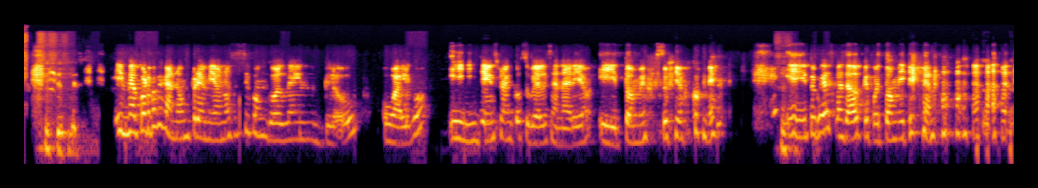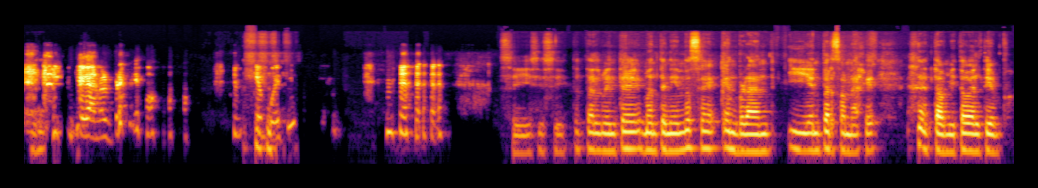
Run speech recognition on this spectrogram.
y me acuerdo que ganó un premio, no sé si fue un Golden Globe o algo, y James Franco subió al escenario y Tommy subió con él. Y tú hubieras pensado que fue Tommy que ganó, que ganó el premio. que pues sí. Sí, sí, sí, totalmente manteniéndose en brand y en personaje Tommy todo el tiempo.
